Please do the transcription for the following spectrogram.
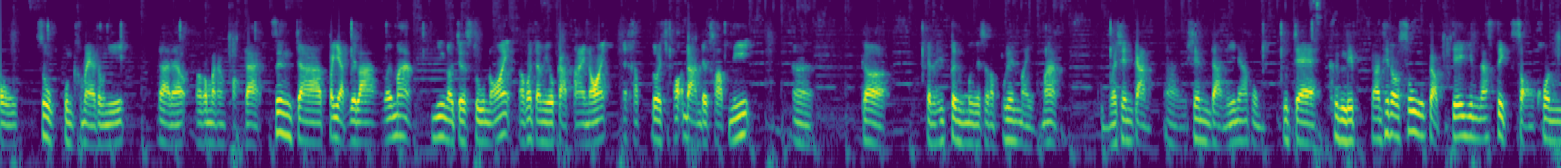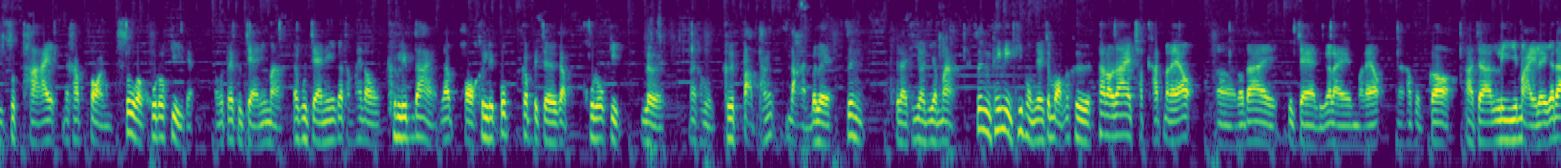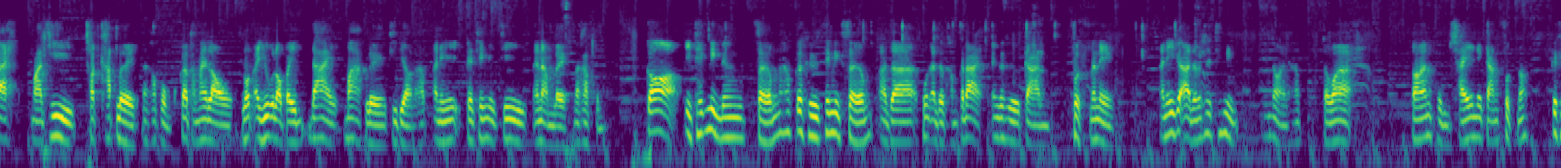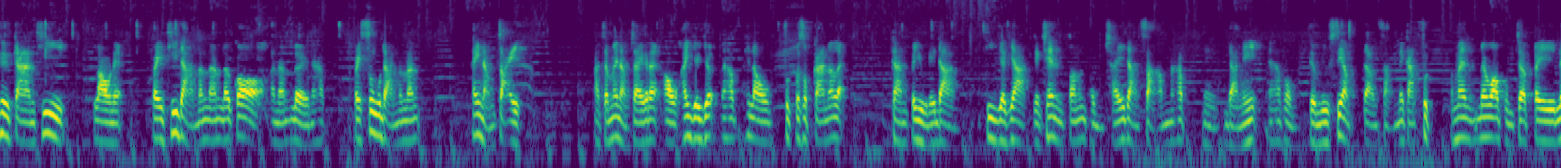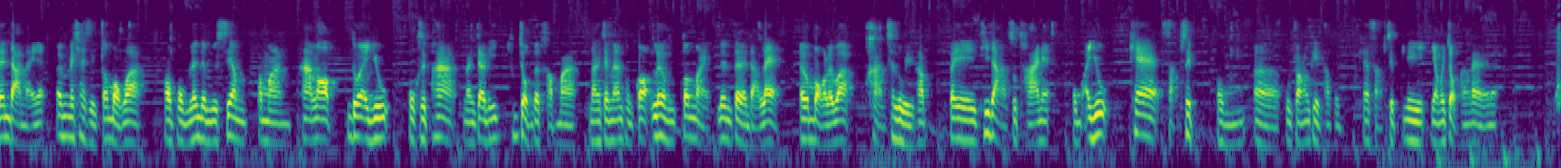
สู้กุนคาแมตรงนี้ได้แล้วเราก็มาทางขวาได้ ซึ่งจะประหยัดเวลาไว้มาก ยิ่งเราเจอสตูน้อย เราก็จะมีโอกาสตายน้อยนะครับโดยเฉพาะด่านเดอะคลับนี้อ่าก็เป็นที่ตึงมือสำหรับผู้เล่นใหม่อย่างมาก ผมว่าเช่นกันอ่าอย่างเช่นด่านนี้นะครับผมกุญแจขึ้นลิฟต์การที่เราสู้กับเจยิมนาสติก 2 คนสุดท้ายนะครับก่อนสู้กับคุโรกิเนี่ย เราก็ได้กุญแจนี้มา แล้วกุญแจนี้ก็ทำให้เราขึ้นลิฟต์ได้ แล้วพอขึ้นลิฟต์ปุ๊บก็ไปเจอกับคุโรกิเลยนะครับผมคือตัดทั้งด่านไปเลย ซึ่งเป็นอะไรที่ยอดเยี่ยมมาก ซึ่งเทคนิคที่ผมอยากจะบอกก็คือ ถ้าเราได้ช็อตคัทมาแล้วเเราได้กุญแจหรืออะไรมาแล้วนะครับผมก็อาจจะรีใหม่เลยก็ได้ มาที่ช็อตคัทเลยนะครับผมก็ทำให้เราลดอายุเราไปได้มากเลยทีเดียวนะครับ อันนี้เป็นเทคนิคที่แนะนำเลยนะครับผม ก็อีกเทคนิคหนึ่งเสริมนะครับก็คือเทคนิคเสริมอาจจะคุณอาจจะทำก็ได้ นั่นก็คือการฝึกนั่นเอง อันนี้ก็อาจจะไม่ใช่เทคนิคนิดหน่อยนะครับ แต่ว่าตอนนั้นผมใช้ในการฝึกเนาะก็คือการที่เราเนี่ยไปที่ด่านนั้นๆ แล้วก็อันนั้นเลยนะครับ ไปสู้ด่านนั้นๆให้หนำใจ อาจจะไม่หนำใจก็ได้เอาให้เยอะๆนะครับ ให้เราฝึกประสบการณ์นั่นแหละ การไปอยู่ในด่าน ที่ยากๆ อย่างเช่น ตอนผมใช้ด่าน 3 นะครับนี่ด่านนี้นะครับผมเดอะมิวเซียมด่าน 3 ในการฝึกทำให้ไม่ว่าผมจะไปเล่นด่านไหนเนี่ยไม่ใช่สิต้องบอกว่าพอผมเล่นเดอะมิวเซียมประมาณ 5 รอบด้วยอายุ 65 หลังจากที่จบเดอะขับมา หลังจากนั้นผมก็เริ่มต้นใหม่เล่นแต่ด่านแรกแล้วก็บอกเลยว่าผ่านฉลุยครับ ไปที่ด่านสุดท้ายเนี่ยผมอายุแค่ 30 ผมเอ่อคุณฟังไม่ผิดครับผมแค่ 30 นี่ยังไม่จบครั้งแรกเลยนะ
